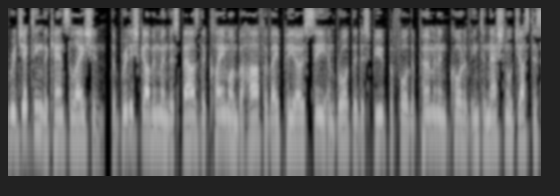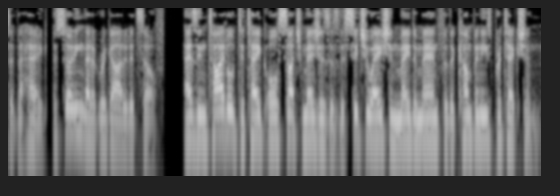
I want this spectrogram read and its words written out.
Rejecting the cancellation, the British government espoused the claim on behalf of APOC and brought the dispute before the Permanent Court of International Justice at The Hague, asserting that it regarded itself as entitled to take all such measures as the situation may demand for the company's protection.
